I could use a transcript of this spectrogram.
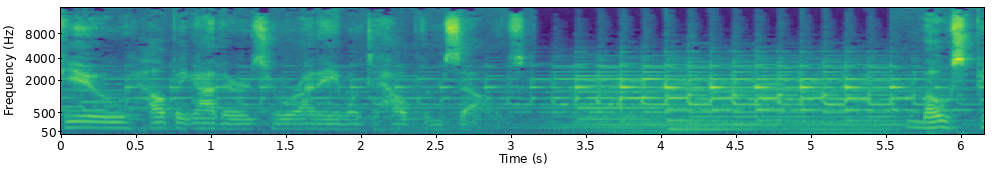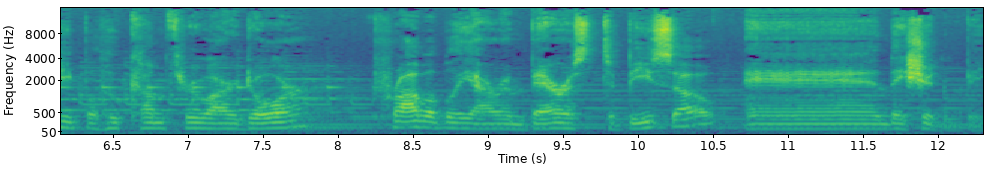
few helping others who were unable to help themselves. Most people who come through our door probably are embarrassed to be so, and they shouldn't be.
